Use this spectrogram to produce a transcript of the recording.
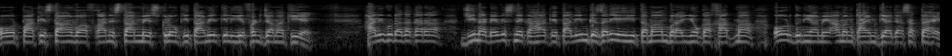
और पाकिस्तान व अफ़गानिस्तान में स्कूलों की तामीर के लिए फंड जमा किए। हॉलीवुड अदाकारा जीना डेविस ने कहा कि तालीम के ज़रिए ही तमाम बुराइयों का खात्मा और दुनिया में अमन कायम किया जा सकता है।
